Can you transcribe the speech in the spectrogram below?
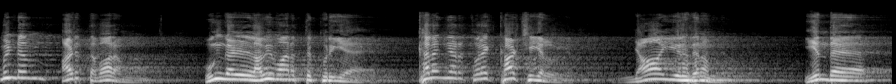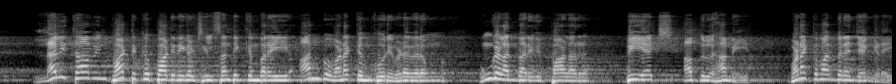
மீண்டும் அடுத்த வாரம் உங்கள் அபிமானத்துக்குரிய கலைஞர் தொலைக்காட்சியில் ஞாயிறு தினம் இந்த லலிதாவின் பாட்டுக்கு பாட்டு நிகழ்ச்சியில் சந்திக்கும் வரை அன்பு வணக்கம் கூறி விடவரும் உங்கள் அன்பு அறிவிப்பாளர் பி எச் அப்துல் ஹமீத் வணக்கம் அன்பு நெஞ்சங்களே.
